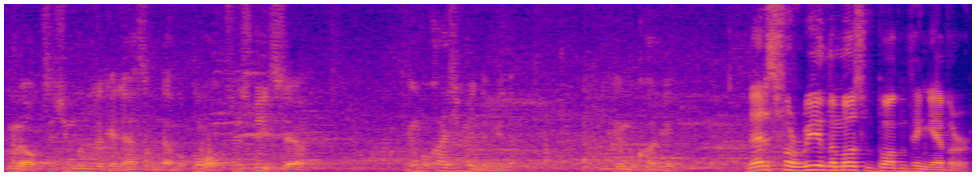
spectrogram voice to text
꿈이 없으신 분들도 괜찮습니다. 뭐 꿈 없을 수도 있어요. 행복하시면 됩니다. 행복하게. That is for real the most important thing ever.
